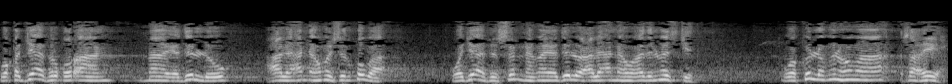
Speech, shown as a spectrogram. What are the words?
وقد جاء في القرآن ما يدل على أنه مسجد قباء وجاء في السنة ما يدل على أنه هذا المسجد وكل منهما صحيح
